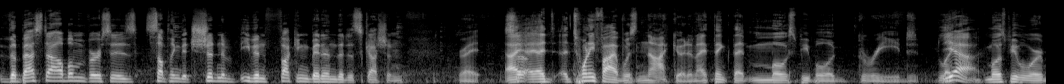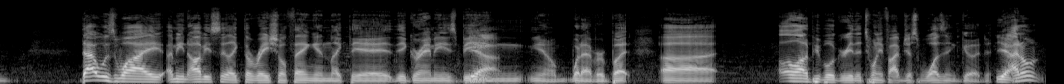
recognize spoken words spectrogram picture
the best album versus something that shouldn't have even fucking been in the discussion. Right. I, I- 25 was not good, and I think that most people agreed. Like, Yeah. Most people were. That was why. I mean, obviously, like the racial thing and like the the Grammys being, you know, whatever. But uh, a lot of people agree that 25 just wasn't good. Yeah. I don't.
